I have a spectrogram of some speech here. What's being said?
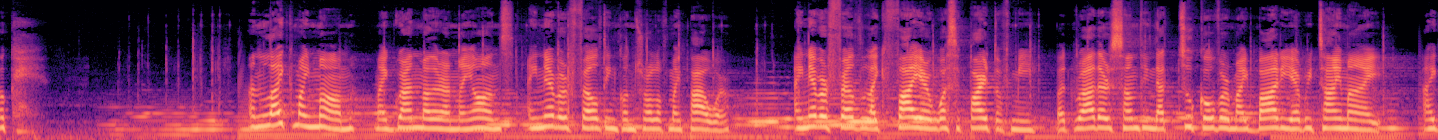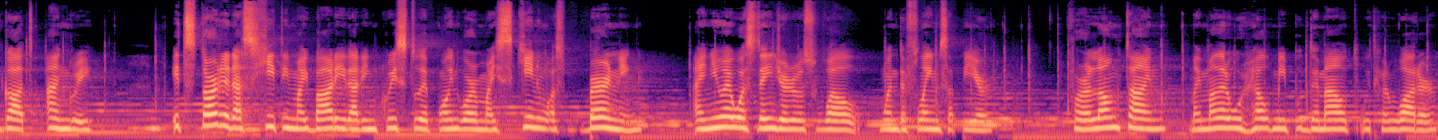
Okay. Unlike my mom, my grandmother, and my aunts, I never felt in control of my power. I never felt like fire was a part of me, but rather something that took over my body every time I I got angry. It started as heat in my body that increased to the point where my skin was burning. I knew I was dangerous well when the flames appeared. For a long time, my mother would help me put them out with her water.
